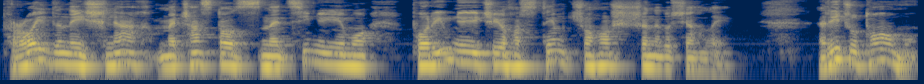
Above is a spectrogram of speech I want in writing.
пройдений шлях ми часто знецінюємо, порівнюючи його з тим, чого ще не досягли. Річ у тому,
